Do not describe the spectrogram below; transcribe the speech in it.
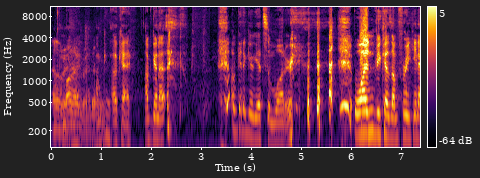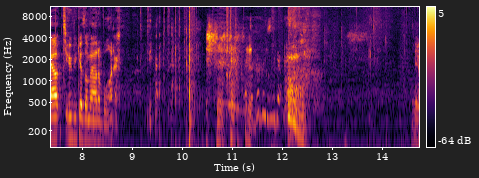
Oh, I'm alright. I'm, okay. I'm gonna. I'm gonna go get some water. One, because I'm freaking out. Two, because I'm out of water. Be right back. That's a good reason to get rid yeah.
